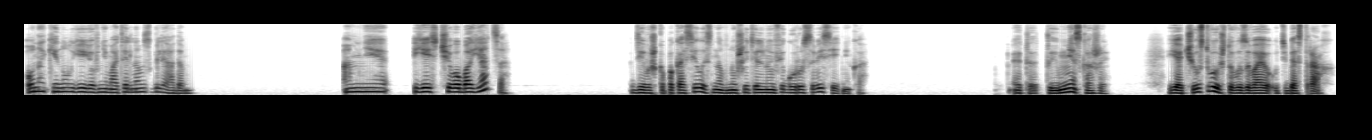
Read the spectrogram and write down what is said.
Он окинул ее внимательным взглядом. А мне есть чего бояться? Девушка покосилась на внушительную фигуру собеседника. Это ты мне скажи. Я чувствую, что вызываю у тебя страх.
